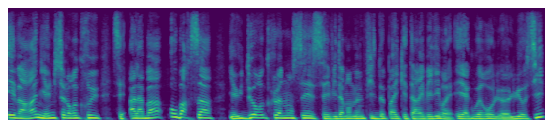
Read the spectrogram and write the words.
et Varane. Il y a une seule recrue, c'est Alaba. Au Barça, il y a eu deux recrues annoncées, c'est évidemment Memphis Depay qui est arrivé libre et Agüero lui aussi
